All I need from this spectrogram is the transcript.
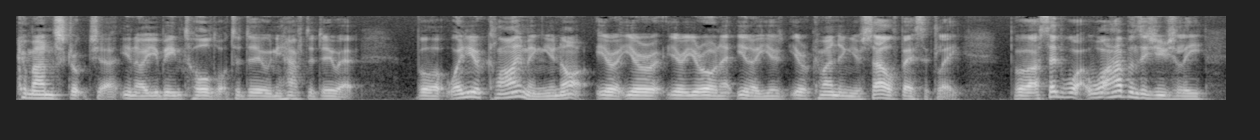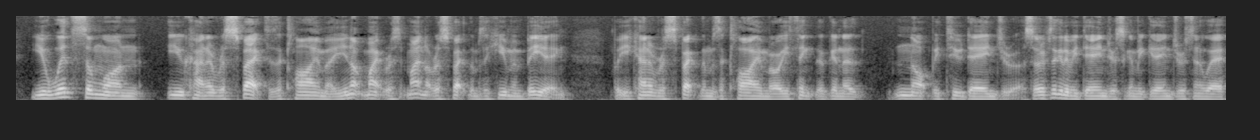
command structure. You know, you're being told what to do and you have to do it. But when you're climbing, you're not. You're you're you're your own. You know, you're you're commanding yourself basically. But I said what what happens is usually you're with someone you kind of respect as a climber. You not might might not respect them as a human being, but you kind of respect them as a climber, or you think they're gonna not be too dangerous. Or if they're to be dangerous, they're to be dangerous in a way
